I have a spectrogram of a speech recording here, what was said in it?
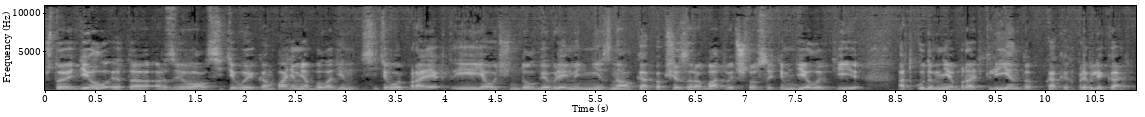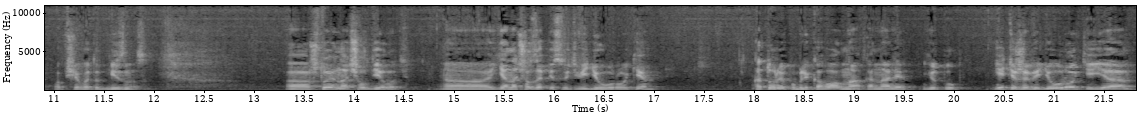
что я делал, это развивал сетевые компании. У меня был один сетевой проект, и я очень долгое время не знал, как вообще зарабатывать, что с этим делать, и откуда мне брать клиентов, как их привлекать вообще в этот бизнес. А что я начал делать? А, я начал записывать видеоуроки, который публиковал на канале YouTube. Эти же видеоуроки я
